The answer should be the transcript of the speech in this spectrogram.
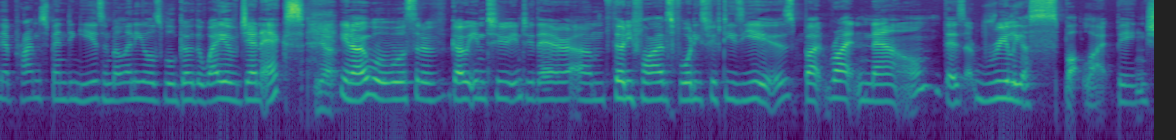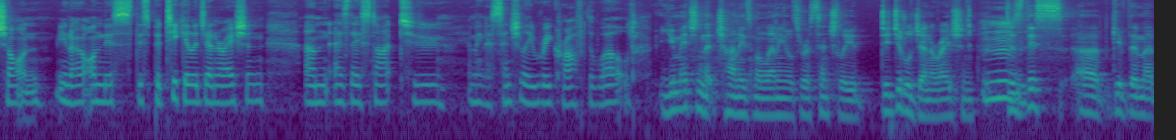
their prime spending years, and millennials will go the way of Gen X yeah. you know, will will sort of go into into their um, 35s, 40s, 50s years. But right now, there's really a spotlight being shone, you know, on this this particular generation um, as they start to I mean, essentially recraft the world. You mentioned that Chinese millennials are essentially a digital generation. Does this uh, give them a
